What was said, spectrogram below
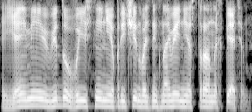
Я имею в виду выяснение причин возникновения странных пятен.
